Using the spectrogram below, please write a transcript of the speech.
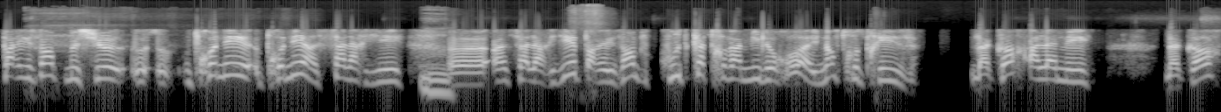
par exemple, monsieur, euh, euh, prenez, prenez un salarié. Hmm. un salarié, par exemple, coûte 80 000 euros à une entreprise, d'accord, à l'année. D'accord?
